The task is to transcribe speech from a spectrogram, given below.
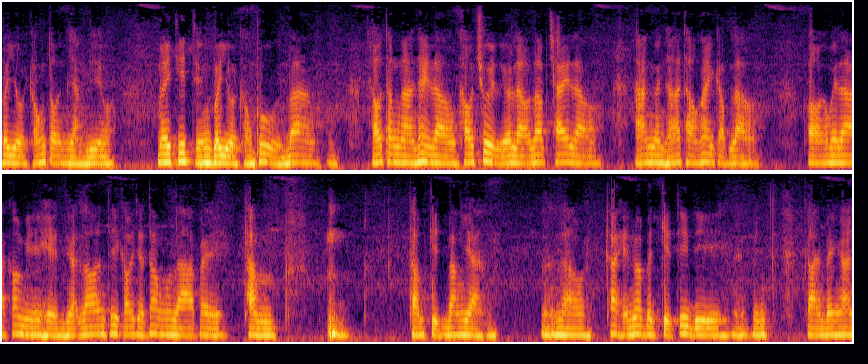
ประโยชน์ของตนอย่างเดียว ไม่คิดถึงประโยชน์ของผู้อื่นบ้าง เขาทำงานให้เราเขาช่วยเหลือเรารับใช้เรา หาเงินหาทองให้กับเรา พอเวลาเขามีเหตุเดือดร้อนที่เขาจะต้องลาไปทำทำกิจบางอย่าง เราถ้าเห็นว่าเป็นกิจที่ดี เป็นการไปงาน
